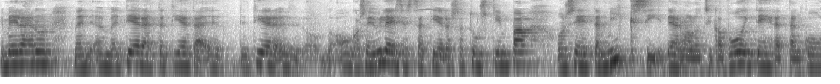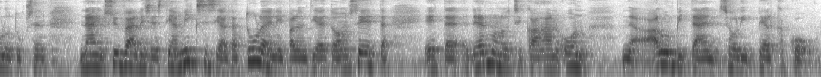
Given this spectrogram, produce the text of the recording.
Ja meillähän on, mä en- tiedä, että tietä, tiedä, onko se yleisessä tiedossa tuskinpa, on se, että miksi dermalotsika voi tehdä tämän koulutuksen näin syvällisesti ja miksi sieltä tulee niin paljon tietoa, on se, että, että dermalotsikahan on alun pitäen, se oli pelkkä koulu.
